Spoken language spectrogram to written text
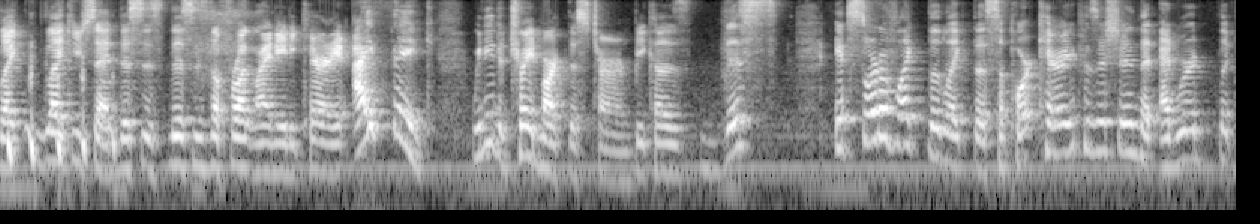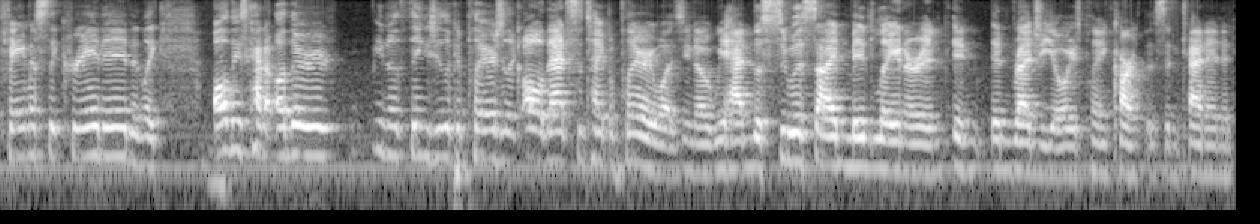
like like you said, this is this is the frontline AD carry. I think we need to trademark this term because this it's sort of like the like the support carry position that Edward like famously created and like all these kind of other you know things you look at players like oh that's the type of player he was you know we had the suicide mid laner in, in, in Reggie always playing Karthus and Kennen and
